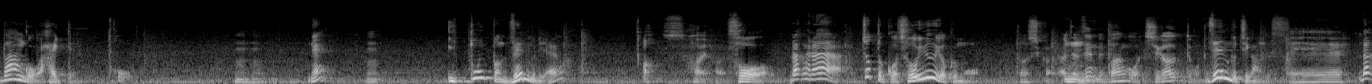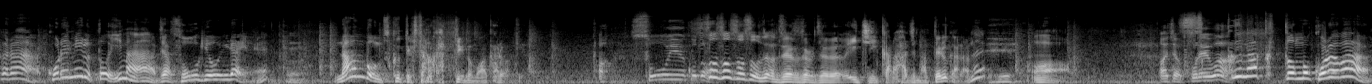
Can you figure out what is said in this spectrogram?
番号が入ってるほう。うんうんね？うん。一本一本全部にだよ。あはいはい。そう。だからちょっとこう所有欲も。確かに。あじゃあ全部番号が違うってこと？全部違うんです。へだからこれ見ると今じゃあ創業以来ねえうん。何本作ってきたのかっていうのも分かるわけよ。あそういうことそうそうそうそう。0001から始まってるからね、え。うん、あじゃあこれは？少なくともこれは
